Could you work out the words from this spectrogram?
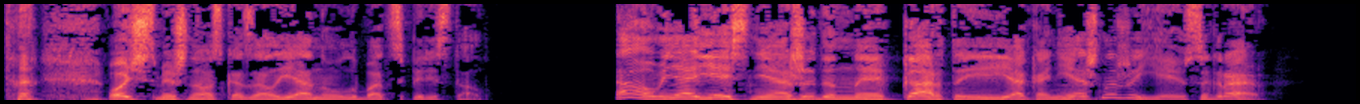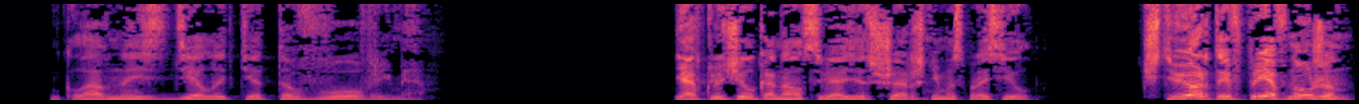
— Очень смешно, — сказал я, но улыбаться перестал. — А у меня есть неожиданная карта, и я, конечно же, ею сыграю. Главное — сделать это вовремя. Я включил канал связи с Шершнем и спросил. — Четвертый впрев нужен?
